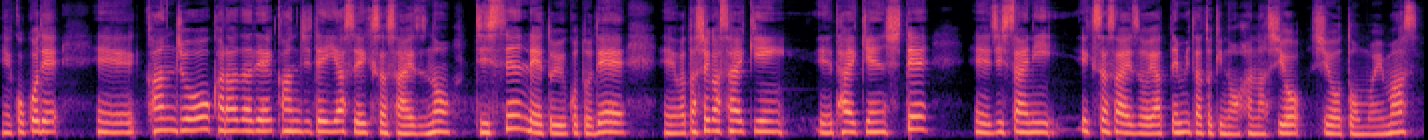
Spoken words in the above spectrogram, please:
えー、ここで、えー、感情を体で感じて癒すエクササイズの実践例ということで、えー、私が最近、え体験して、え実際にエクササイズをやってみた時のお話をしようと思います。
